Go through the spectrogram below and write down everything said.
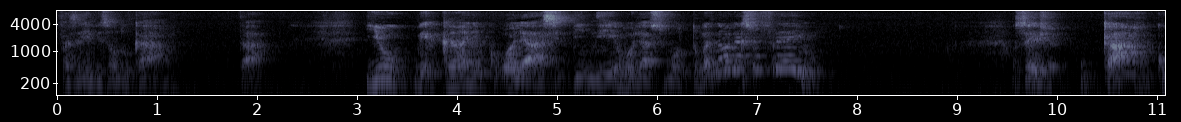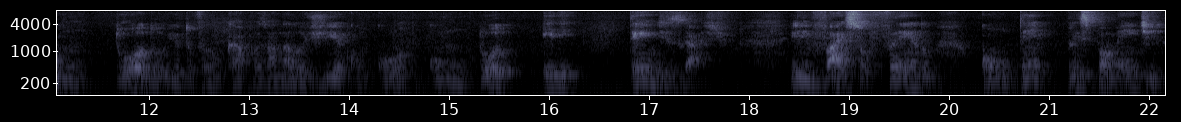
fazer a revisão do carro, tá? E o mecânico olhasse pneu, olhasse motor, mas não olhasse o freio. Ou seja, o carro como um todo, e eu estou falando carro, fazer uma analogia com o corpo como um todo, ele tem desgaste. Ele vai sofrendo com o tempo, principalmente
